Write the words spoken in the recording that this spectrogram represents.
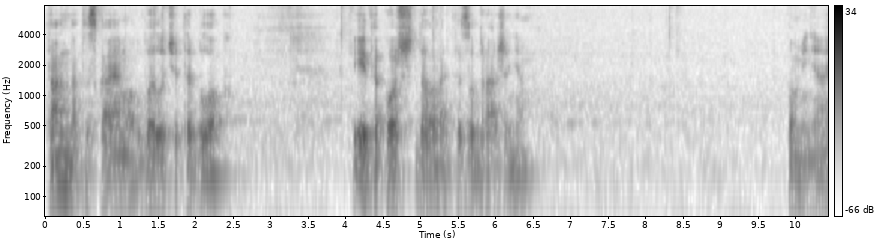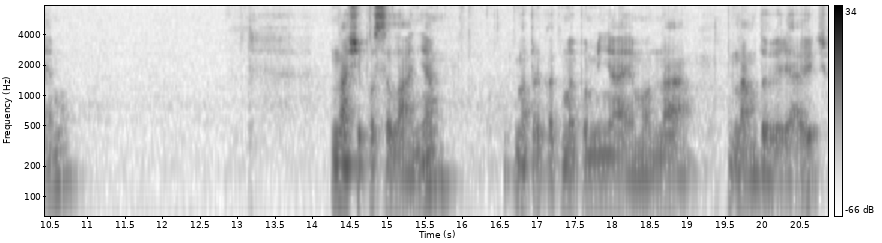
та натискаємо Вилучити блок. І також давайте зображення. Поміняємо. Наші посилання. Наприклад, ми поміняємо на нам довіряють.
